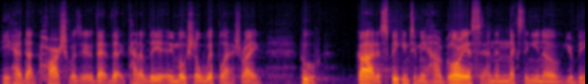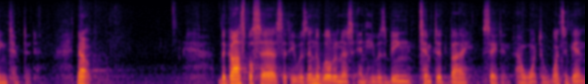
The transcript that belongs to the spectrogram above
He had that harsh, was that, that kind of the emotional whiplash, right? Who? God is speaking to me, how glorious, and then next thing you know, you're being tempted. Now, the gospel says that he was in the wilderness and he was being tempted by Satan. I want to once again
